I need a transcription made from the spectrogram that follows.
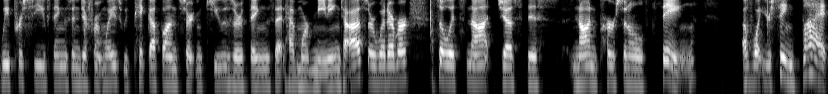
we perceive things in different ways we pick up on certain cues or things that have more meaning to us or whatever. So it's not just this non-personal thing of what you're seeing but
